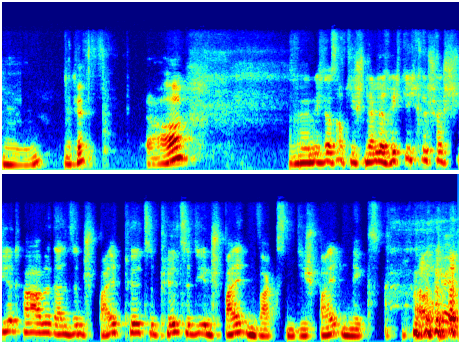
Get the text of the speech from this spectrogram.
Mhm. Okay. Ja, also wenn ich das auf die Schnelle richtig recherchiert habe, dann sind Spaltpilze Pilze, die in Spalten wachsen. Die spalten nichts. Okay,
